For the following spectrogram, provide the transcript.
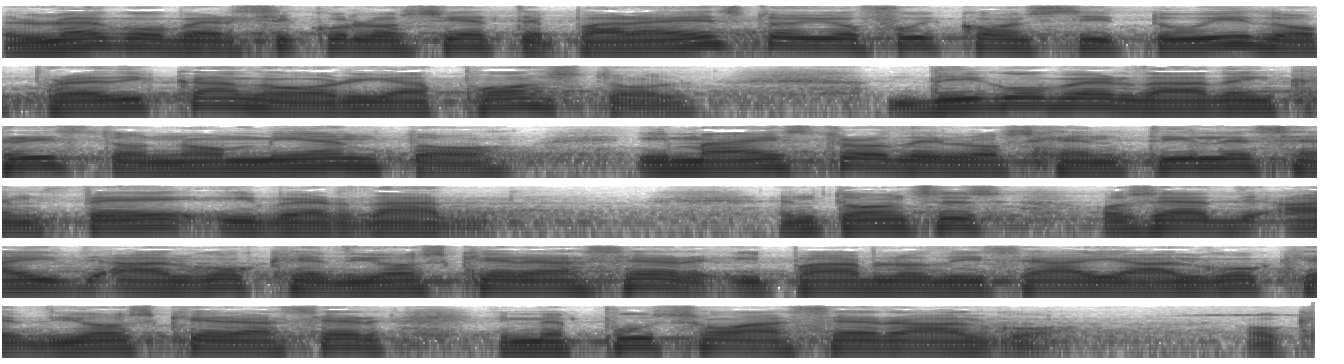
Luego, versículo 7, para esto yo fui constituido predicador y apóstol, digo verdad en Cristo, no miento, y maestro de los gentiles en fe y verdad. Entonces, o sea, hay algo que Dios quiere hacer y Pablo dice hay algo que Dios quiere hacer y me puso a hacer algo, ¿ok?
